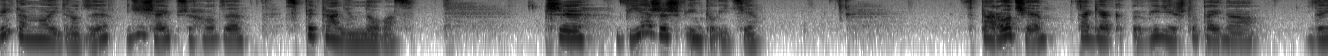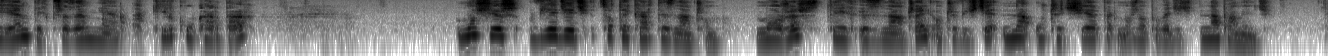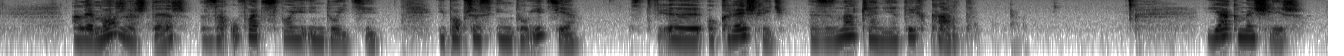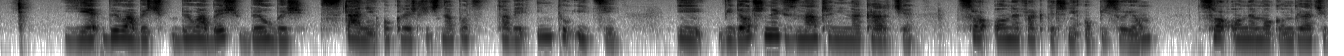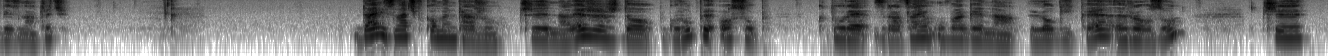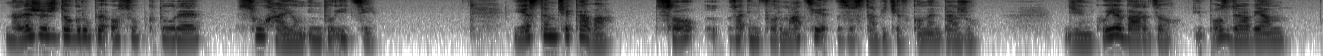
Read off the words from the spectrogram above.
Witam moi drodzy. Dzisiaj przychodzę z pytaniem do Was. Czy wierzysz w intuicję? W tarocie, tak jak widzisz tutaj na wyjętych przeze mnie kilku kartach, musisz wiedzieć, co te karty znaczą. Możesz z tych znaczeń oczywiście nauczyć się, tak można powiedzieć, na pamięć ale możesz też zaufać swojej intuicji i poprzez intuicję y, określić znaczenie tych kart. Jak myślisz, je, byłabyś, byłabyś, byłbyś w stanie określić na podstawie intuicji i widocznych znaczeń na karcie, co one faktycznie opisują, co one mogą dla ciebie znaczyć? Daj znać w komentarzu, czy należysz do grupy osób, które zwracają uwagę na logikę, rozum, czy należysz do grupy osób, które słuchają intuicji. Jestem ciekawa, co za informacje zostawicie w komentarzu. Dziękuję bardzo i pozdrawiam.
